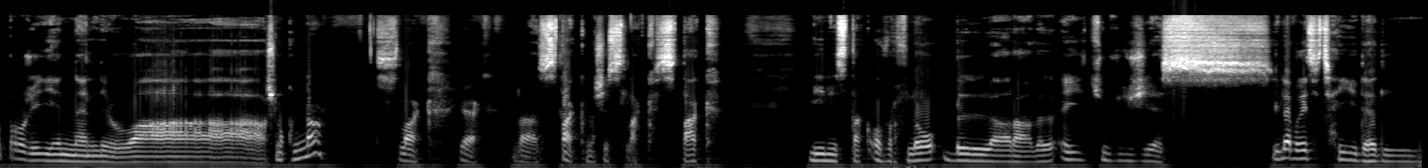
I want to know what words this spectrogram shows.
ال projet ديالنا اللي هو شنو قلنا؟ Slack ياك. لا Stack ماشي Slack Stack Mini Stack Overflow ب Laravel 8 و Vue.js إلا بغيتي تحيد ال...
